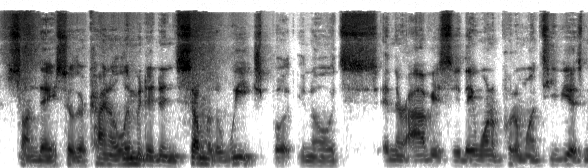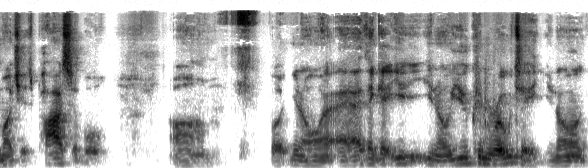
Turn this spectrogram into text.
Sunday, so they're kind of limited in some of the weeks. But you know, it's and they're obviously they want to put them on TV as much as possible. Um, but you know, I, I think it, you you know you can rotate. You know,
